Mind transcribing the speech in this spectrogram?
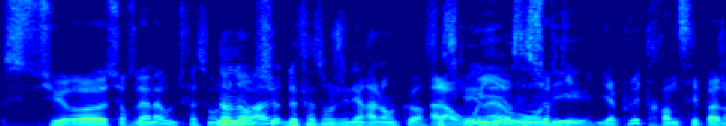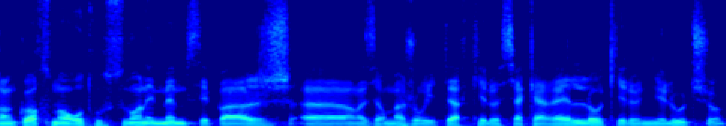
Sur, euh, sur ce vin-là ou de façon Non, générale? non, sur- de façon générale en Corse. Alors oui, c'est sûr dit- qu'il y a plus de 30 cépages en Corse, mais on retrouve souvent les mêmes cépages, euh, on va dire majoritaires, qui est le Siacarello, qui est le Nieluccio.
